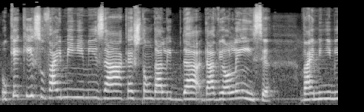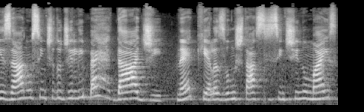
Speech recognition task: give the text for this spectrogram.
O que que isso vai minimizar a questão da, da, da violência? Vai minimizar no sentido de liberdade, né? Que elas vão estar se sentindo mais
